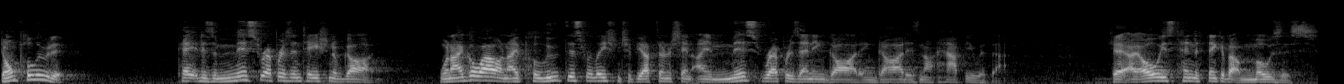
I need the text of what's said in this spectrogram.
Don't pollute it. Okay, it is a misrepresentation of God. When I go out and I pollute this relationship, you have to understand I am misrepresenting God, and God is not happy with that. Okay, I always tend to think about Moses,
